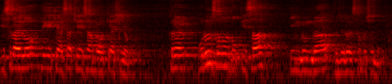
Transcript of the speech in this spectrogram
이스라엘로 회개케 하사 죄의 사함을 얻게 하시려고 그를 오른손으로 높이사 임금과 구주를 삼으셨느니라.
